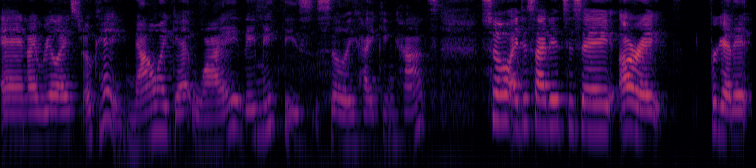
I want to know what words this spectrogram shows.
And I realized, okay, now I get why they make these silly hiking hats. So I decided to say, all right, forget it.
